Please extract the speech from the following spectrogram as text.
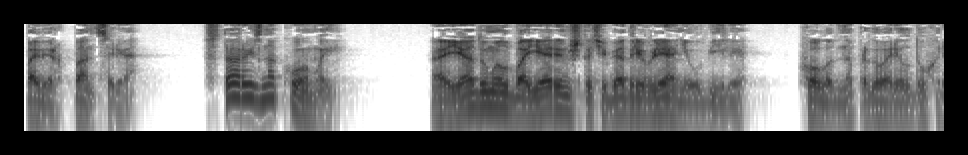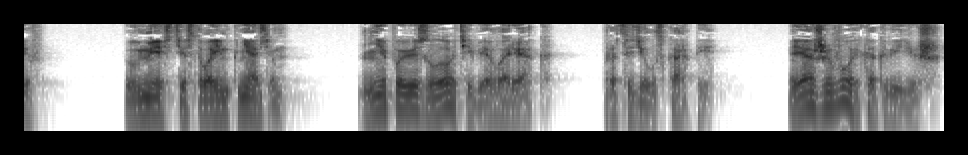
поверх панциря. Старый знакомый. А я думал, боярин, что тебя древляне убили, холодно проговорил Духарев. Вместе с твоим князем. Не повезло тебе, варяг, процедил Скарпи. Я живой, как видишь.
